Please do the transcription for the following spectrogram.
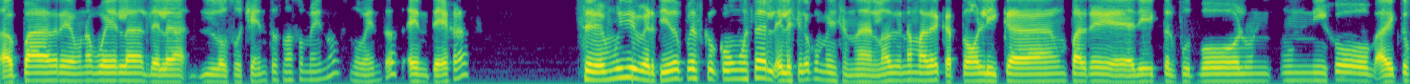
a padre, a una abuela de la, los ochentas más o menos, noventas, en Texas. Se ve muy divertido, pues, como muestra el, estilo convencional, ¿no? De una madre católica, un padre adicto al fútbol, un, un hijo adicto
